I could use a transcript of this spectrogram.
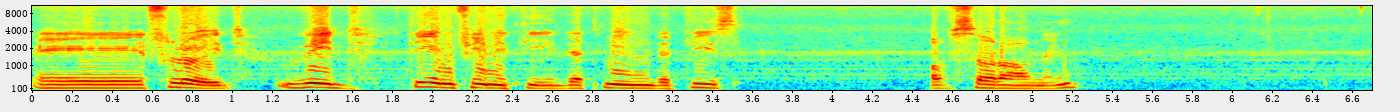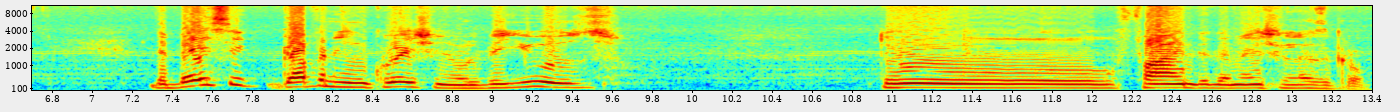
a fluid with T infinity, that means the T of surrounding. The basic governing equation will be used to find the dimensionless group.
